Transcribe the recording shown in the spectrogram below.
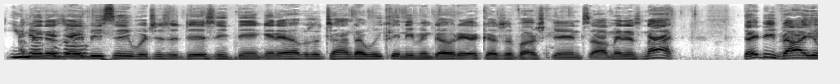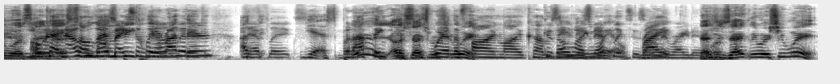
You I know mean, it's gonna- ABC, which is a Disney thing, and it was a time that we couldn't even go there because of our skin. So I mean, it's not. They devalue us. Okay, You so let's be clear. deals I think her? I thi- Netflix. yes, but Yeah, I think this that's is where where the went. fine line comes in I'm like as well, Netflix is right? on right now. That's exactly where she went.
